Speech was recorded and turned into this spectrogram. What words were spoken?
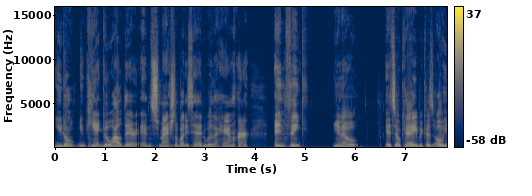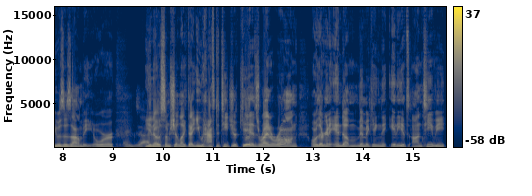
You don't, you can't go out there and smash somebody's head with a hammer and think, you know, it's okay because oh he was a zombie or Exactly. you know some shit like that you have to teach your kids right or wrong or they're going to end up mimicking the idiots on tv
